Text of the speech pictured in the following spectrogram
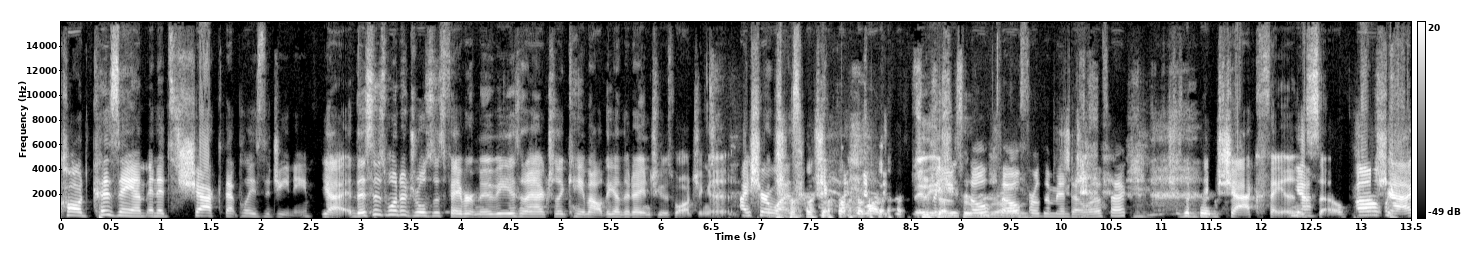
called Kazam, and it's Shaq that plays the genie. Yeah, this is one of Jules's favorite movies, and I actually came out the other day and she was watching it. I sure was. She fucking loves this She's movie. got But it you still proven fell for the Mandela effect. She's a big Shaq fan, Yeah. so oh, Shaq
